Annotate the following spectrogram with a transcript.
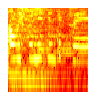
I wish I lived in the past.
